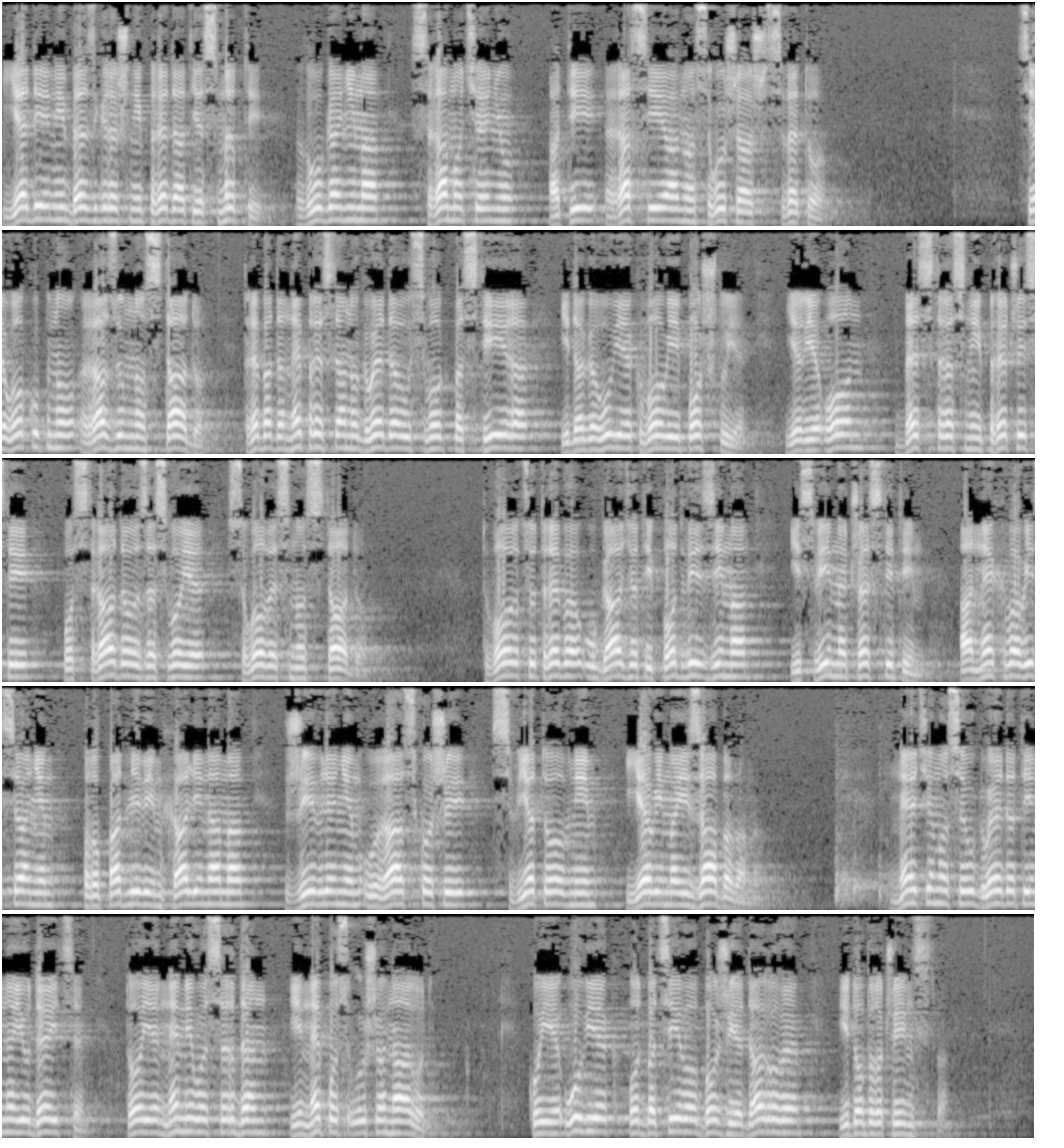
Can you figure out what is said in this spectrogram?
jedini bezgrešni predat je smrti, ruganjima, sramoćenju, a ti rasijano slušaš sve to. Cjelokupno razumno stado treba da neprestano gleda u svog pastira i da ga uvijek voli i poštuje, jer je on, bestrasni prečisti, postradao za svoje slovesno stado. Tvorcu treba ugađati podvizima i svime čestitim, a ne hvalisanjem, propadljivim haljinama, življenjem u raskoši, svjetovnim jelima i zabavama nećemo se ugledati na judejce, to je nemilosrdan i neposlušan narod, koji je uvijek odbacivao Božije darove i dobročinstva.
